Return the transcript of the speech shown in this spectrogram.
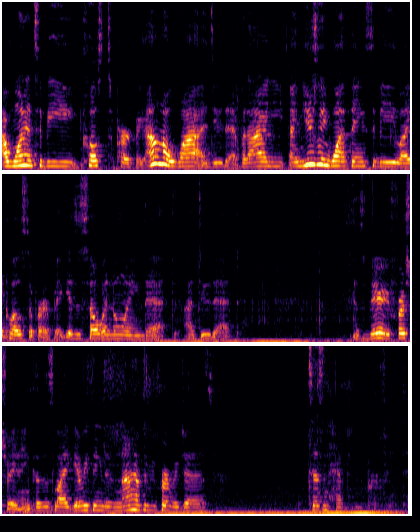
I want it to be close to perfect. I don't know why I do that, but I, I usually want things to be like close to perfect. It's just so annoying that I do that. It's very frustrating because it's like everything does not have to be perfect, Jazz. It doesn't have to be perfect.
